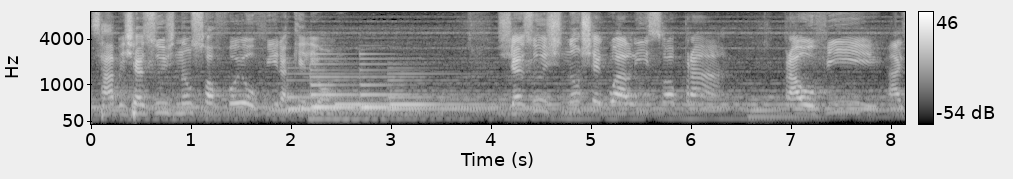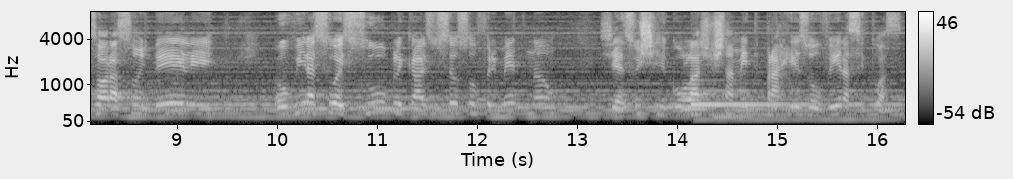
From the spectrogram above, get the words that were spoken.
Sabe, Jesus não só foi ouvir aquele homem. Jesus não chegou ali só para ouvir as orações dele, ouvir as suas súplicas, o seu sofrimento, não. Jesus chegou lá justamente para resolver a situação.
